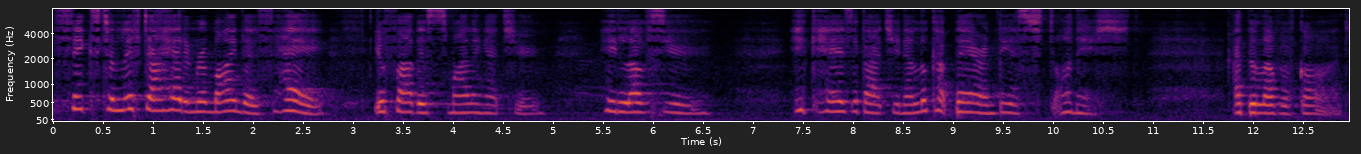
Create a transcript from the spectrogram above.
seeks to lift our head and remind us, hey, your Father's smiling at you. He loves you. He cares about you. Now look up there and be astonished at the love of God.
